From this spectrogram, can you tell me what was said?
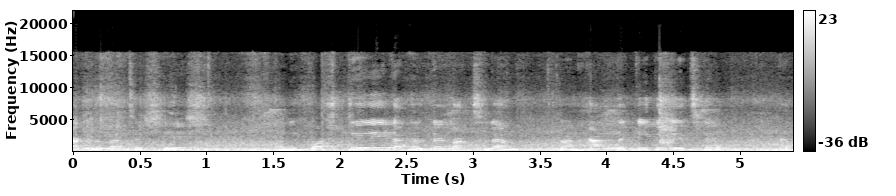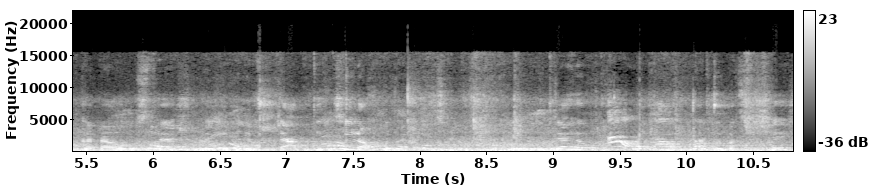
কাঁঠাল বাচ্চা শেষ। অনেক কষ্টে কাঁঠালটা বাঁচলাম কারণ হাতটা কেটে গেছে, হাত কাটা অবস্থায় আসলে এটা যখন চাপ দিচ্ছি, রক্ত বেরোচ্ছে যাই হোক, কাঁঠাল বাচ্চা শেষ।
